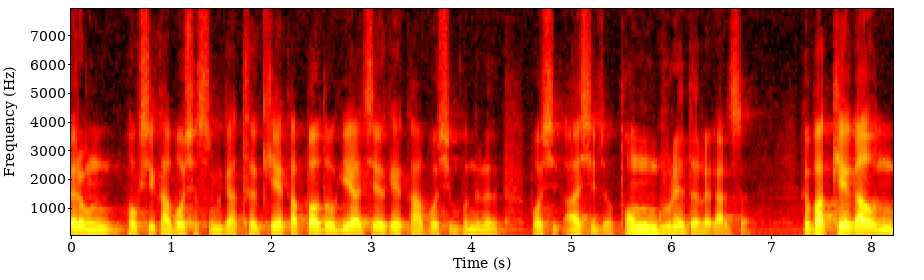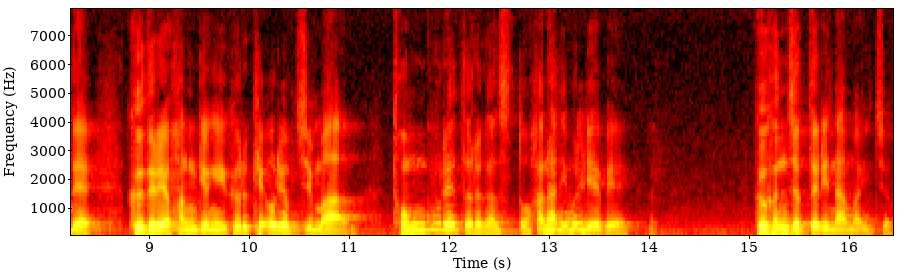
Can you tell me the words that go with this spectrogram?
여러분 혹시 가보셨습니까? 터키의 갑바도기아 지역에 가보신 분들은 보시, 아시죠? 동굴에 들어가서 그 박해 가운데 그들의 환경이 그렇게 어렵지만 동굴에 들어가서 또 하나님을 예배 그 흔적들이 남아 있죠.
